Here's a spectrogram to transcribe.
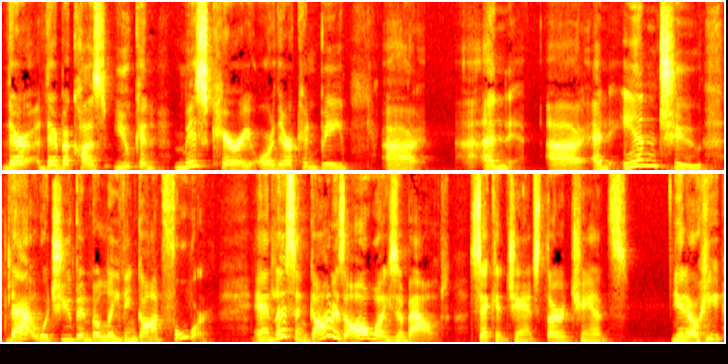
There there because you can miscarry or there can be uh, an uh, an end to that which you've been believing God for. And listen God is always about second chance third chance you know, he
